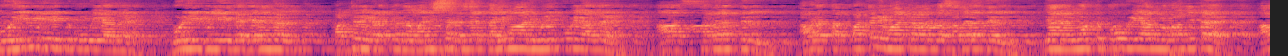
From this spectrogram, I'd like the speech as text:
ബൊളീവിയയിലേക്ക് പോവുകയാണ്. ബൊളീവിയയിലെ ജനങ്ങൾ പട്ടിണി കിടക്കുന്ന മനുഷ്യർ എന്നെ കൈമാറി വിളിക്കുകയാണ്. ആ സമരത്തിൽ അവിടുത്തെ പട്ടിണി മാറ്റാനുള്ള സമരത്തിൽ ഞാൻ അങ്ങോട്ട് പോവുകയാണെന്ന് പറഞ്ഞിട്ട് ആ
